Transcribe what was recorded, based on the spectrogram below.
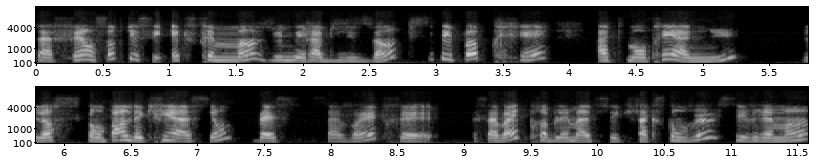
ça fait en sorte que c'est extrêmement vulnérabilisant. Puis si tu n'es pas prêt à te montrer à nu lorsqu'on parle de création, ben, ça va être, euh, ça va être problématique. Fait ce qu'on veut, c'est vraiment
